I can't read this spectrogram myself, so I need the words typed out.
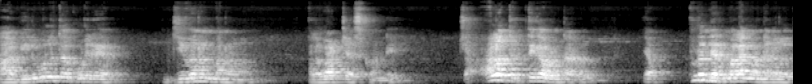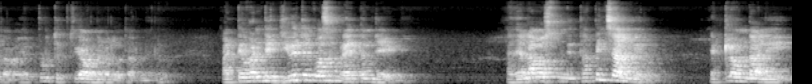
ఆ విలువలతో కూడిన జీవనం మనం అలవాటు చేసుకోండి. చాలా తృప్తిగా ఉంటారు. ఎప్పుడు నిర్మలంగా ఉండగలుగుతారు. ఎప్పుడు తృప్తిగా ఉండగలుగుతారు మీరు. అటువంటి జీవితం కోసం ప్రయత్నం చేయండి. అది ఎలా వస్తుంది? తప్పించాలి మీరు. ఎట్లా ఉండాలి?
